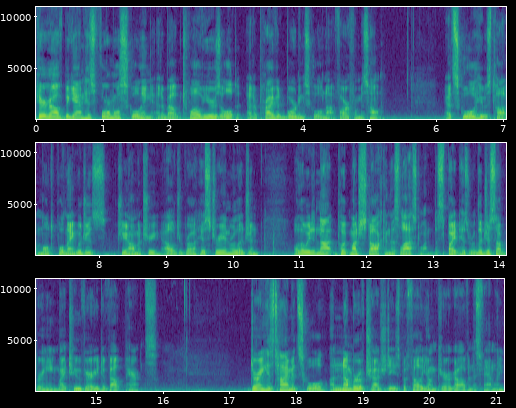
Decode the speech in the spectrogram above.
Pirogov began his formal schooling at about 12 years old at a private boarding school not far from his home. At school, he was taught multiple languages, geometry, algebra, history, and religion, although he did not put much stock in this last one, despite his religious upbringing by two very devout parents. During his time at school, a number of tragedies befell young Pirogov and his family,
